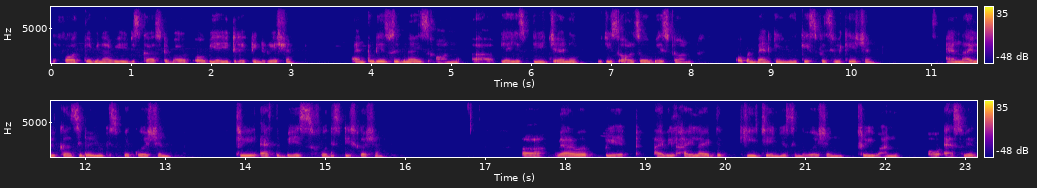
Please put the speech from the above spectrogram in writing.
the fourth webinar we discussed about OBI direct integration. And today's webinar is on uh, PISP journey which is also based on open banking UK specification. And I will consider UK spec version 3 as the base for this discussion. Uh, wherever appropriate, I will highlight the key changes in the version 3.1 or as well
